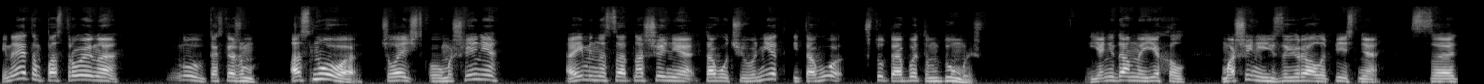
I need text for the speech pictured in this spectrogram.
И на этом построена, ну, так скажем, основа человеческого мышления, а именно соотношение того, чего нет, и того, что ты об этом думаешь. Я недавно ехал в машине и заиграла песня с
